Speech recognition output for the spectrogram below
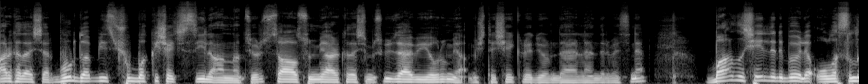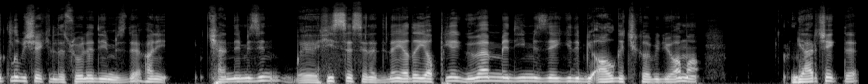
Arkadaşlar burada biz şu bakış açısıyla anlatıyoruz. Sağ olsun bir arkadaşımız güzel bir yorum yapmış. Teşekkür ediyorum değerlendirmesine. Bazı şeyleri böyle olasılıklı bir şekilde söylediğimizde hani kendimizin e, hisse senedine ya da yapıya güvenmediğimizle ilgili bir algı çıkabiliyor ama gerçekte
